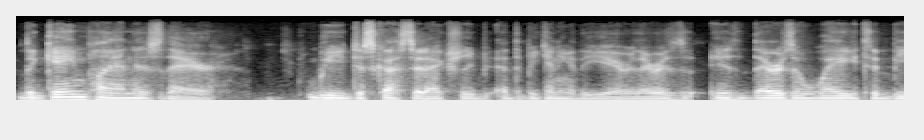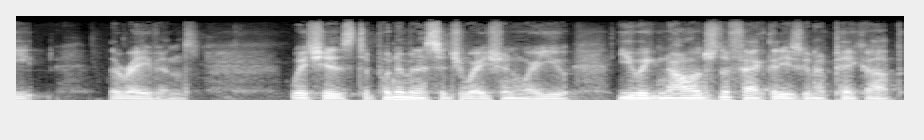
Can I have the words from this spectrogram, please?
the game plan is there. We discussed it actually at the beginning of the year. There is, is there is a way to beat the Ravens, which is to put him in a situation where you you acknowledge the fact that he's going to pick up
